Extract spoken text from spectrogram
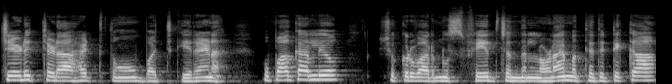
ਚਿੜ ਚੜਾਹਟ ਤੋਂ ਬਚ ਕੇ ਰਹਿਣਾ ਉਪਾਅ ਕਰ ਲਿਓ ਸ਼ੁੱਕਰਵਾਰ ਨੂੰ ਸਫੇਦ ਚੰਦਨ ਲਾਉਣਾ ਹੈ, ਮੱਥੇ ਤੇ ਟਿੱਕਾ।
